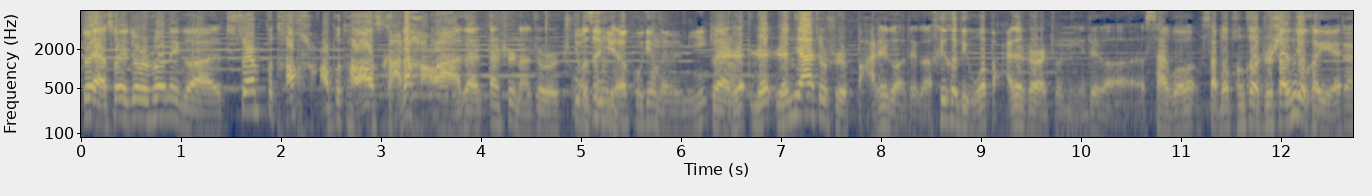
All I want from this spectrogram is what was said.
对啊，所以就是说，那个虽然不讨好，不讨奥斯卡的好啊，但但是呢，就是出有的东西自己的固定的迷。对，人人人家就是把这个这个《黑客帝国》摆在这儿，就你这个赛博赛博朋克之神就可以对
